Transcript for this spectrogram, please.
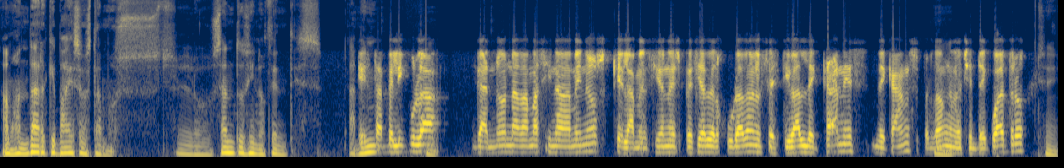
A mandar, que para eso estamos. Los santos inocentes. A mí- Esta película ganó nada más y nada menos que la mención especial del jurado en el Festival de Cannes, de Cannes perdón, en el 84, Sí.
